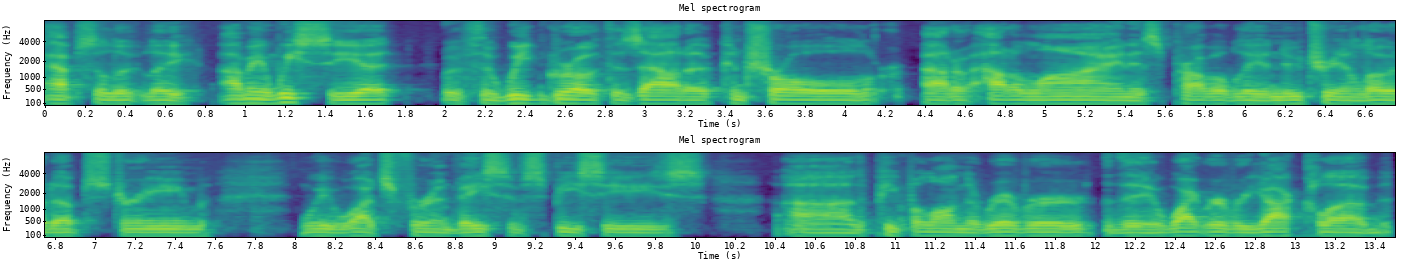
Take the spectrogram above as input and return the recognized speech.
absolutely. I mean, we see it. If the weed growth is out of control, out of out of line, it's probably a nutrient load upstream. We watch for invasive species. Uh, the people on the river, the White River Yacht Club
